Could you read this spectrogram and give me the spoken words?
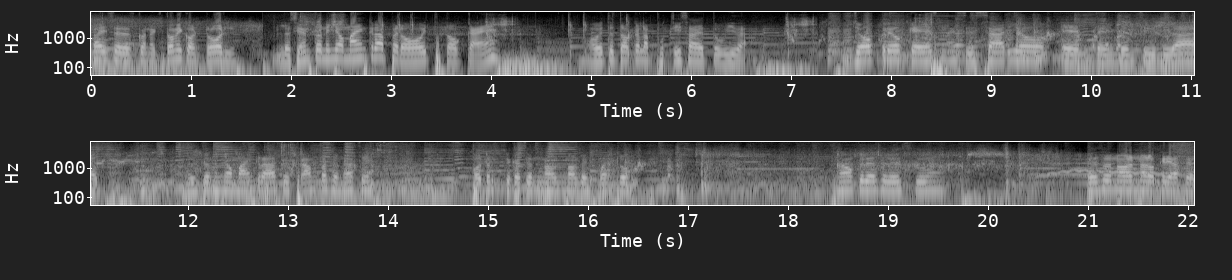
Ay, se desconectó mi control. Lo siento, niño Minecraft, pero hoy te toca, ¿eh? Hoy te toca la putiza de tu vida. Yo creo que es necesario el de invencibilidad. Este niño Minecraft hace trampa, se me hace. Otra explicación no, no la encuentro. No quería hacer eso. Eso no, no lo quería hacer.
